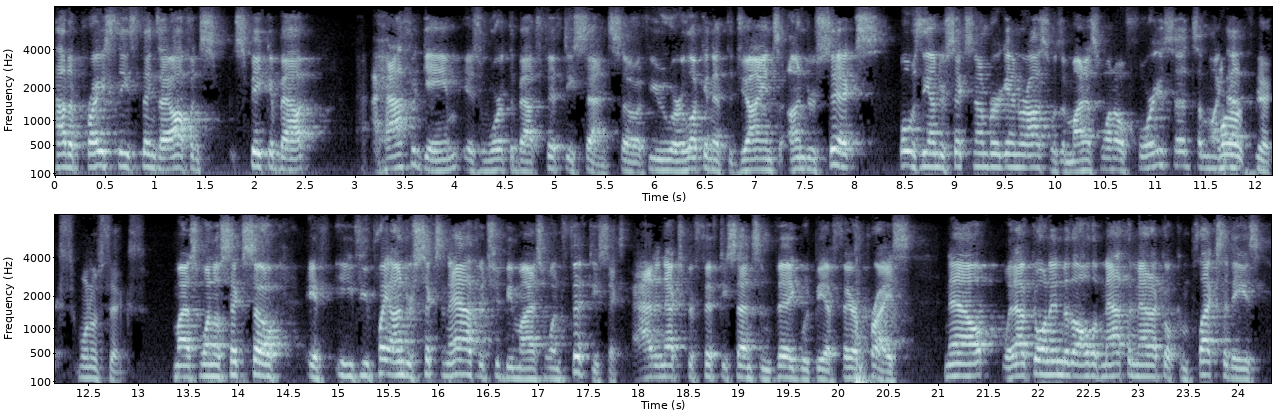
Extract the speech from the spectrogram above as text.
How to price these things, I often speak about half a game is worth about 50 cents. So if you are looking at the Giants under six, what was the under six number again, Ross? Was it minus 104, you said? Something like 106, that? 106. Minus 106. So if, if you play under six and a half, it should be minus 156. Add an extra 50 cents in VIG would be a fair price. Now, without going into the, all the mathematical complexities,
